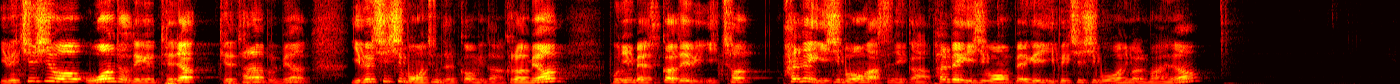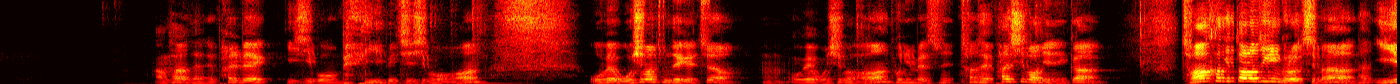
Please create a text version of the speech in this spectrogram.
275원 정도 되긴 대략 계산해 보면 275원쯤 될 겁니다. 그러면 본인 매수가 대비 2,000 825원 갔으니까 825원 빼기 275원이면 얼마예요? 암산은 되네. 825원 빼기 275원. 550원쯤 되겠죠? 음, 550원. 본인 매수 1,480원이니까 정확하게 떨어지긴 그렇지만 한 2,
